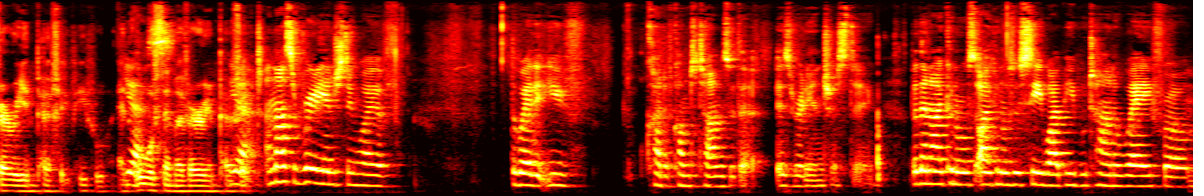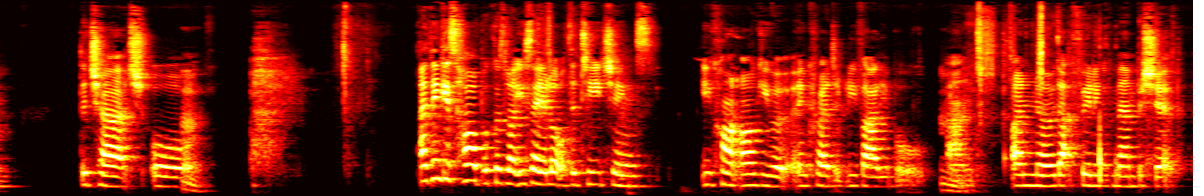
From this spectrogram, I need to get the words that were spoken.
very imperfect people, and all of them are very imperfect. Yeah, and that's a really interesting way of the way that you've kind of come to terms with it is really interesting. But then I can also I can also see why people turn away from the church or hmm. I think it's hard because like you say a lot of the teachings you can't argue are incredibly valuable hmm. and I know that feeling of membership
